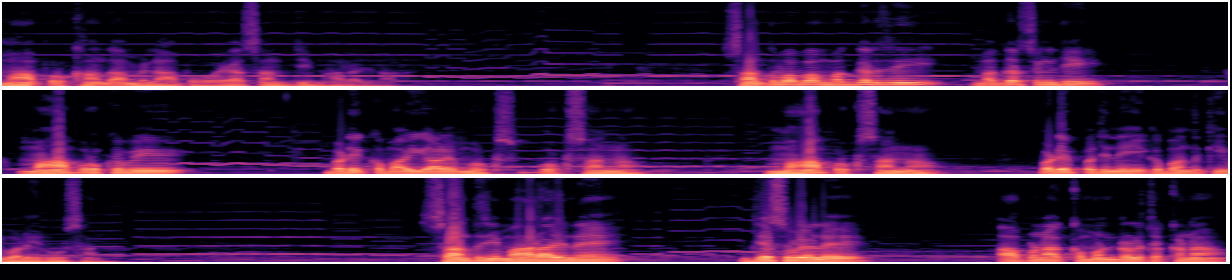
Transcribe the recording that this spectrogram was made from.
ਮਹਾਂਪੁਰਖਾਂ ਦਾ ਮਿਲਾਪ ਹੋਇਆ ਸੰਤ ਜੀ ਮਹਾਰਾਜ ਨਾਲ। ਸੰਤ ਬਾਬਾ ਮੱਗਰ ਜੀ ਮੱਗਰ ਸਿੰਘ ਜੀ ਮਹਾਂਪੁਰਖ ਵੀ ਬੜੇ ਕਮਾਈ ਵਾਲੇ ਮੁਰਖ, ਪੁਰਖ ਸਨ, ਮਹਾਂਪੁਰਖ ਸਨ, ਬੜੇ ਭਜਨੀਕ ਬੰਦਕੀ ਵਾਲੇ ਰੂਹ ਸਨ। ਸੰਤ ਜੀ ਮਹਾਰਾਜ ਨੇ ਜਿਸ ਵੇਲੇ ਆਪਣਾ ਕਮੰਡਲ ਚੱਕਣਾ,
